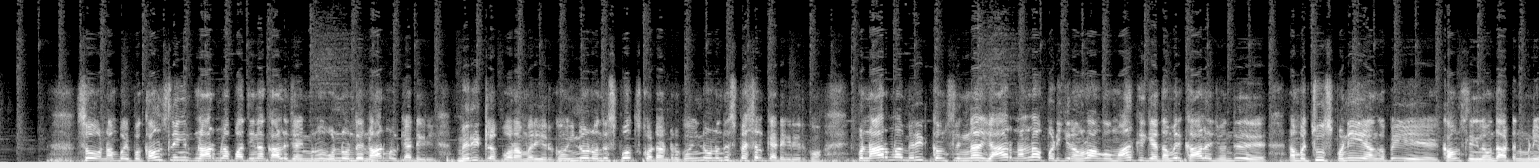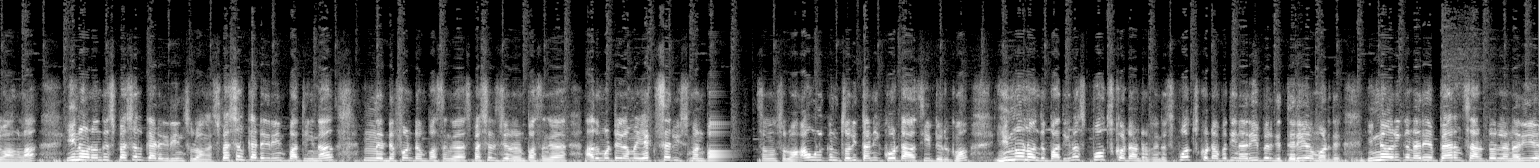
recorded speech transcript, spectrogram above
ஸோ நம்ம இப்போ கவுன்சிலிங் நார்மலாக பார்த்தீங்கன்னா காலேஜ் ஜாயின் பண்ணுவோம் ஒன்று வந்து நார்மல் கேட்டகரி மெரிட்டில் போகிற மாதிரி இருக்கும். இன்னொன்று வந்து ஸ்போர்ட்ஸ் கோட்டான் இருக்கும். இன்னொன்று வந்து ஸ்பெஷல் கேட்டகரி இருக்கும். இப்போ நார்மலாக மெரிட் கவுன்சிலிங்னா யார் நல்லா படிக்கிறாங்களோ அவங்க மார்க்குக்கு ஏற்ற மாதிரி காலேஜ் வந்து நம்ம சூஸ் பண்ணி அங்கே போய் கவுன்சிலிங்கில் வந்து அட்டன் பண்ணி வாங்கலாம். இன்னொன்று வந்து ஸ்பெஷல் கேட்டகரின்னு சொல்லுவாங்க. ஸ்பெஷல் கேட்டகரின்னு பார்த்தீங்கன்னா டிஃபரெண்ட் பசங்க ஸ்பெஷல் சில்ட்ரன் பசங்க அது மட்டும் இல்லாமல் எக்ஸ் சர்வீஸ்மேன் சொல்லுவாங்க. அவங்களுக்குன்னு சொல்லி தனி கோட்டா சீட் இருக்கும். இன்னொன்று வந்து பார்த்தீங்கன்னா ஸ்போர்ட்ஸ் கோட்டான் இருக்கும். இந்த ஸ்போர்ட்ஸ் கோட்டா பற்றி நிறைய பேருக்கு தெரியவே மாட்டுது. இன்ன வரைக்கும் நிறைய பேரண்ட்ஸ் இருக்கட்டும் இல்லை நிறைய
